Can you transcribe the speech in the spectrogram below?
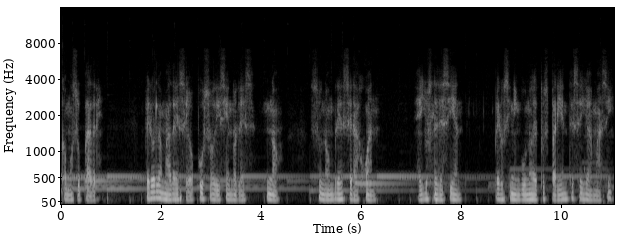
como su padre. Pero la madre se opuso diciéndoles, no, su nombre será Juan. Ellos le decían, pero si ninguno de tus parientes se llama así.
